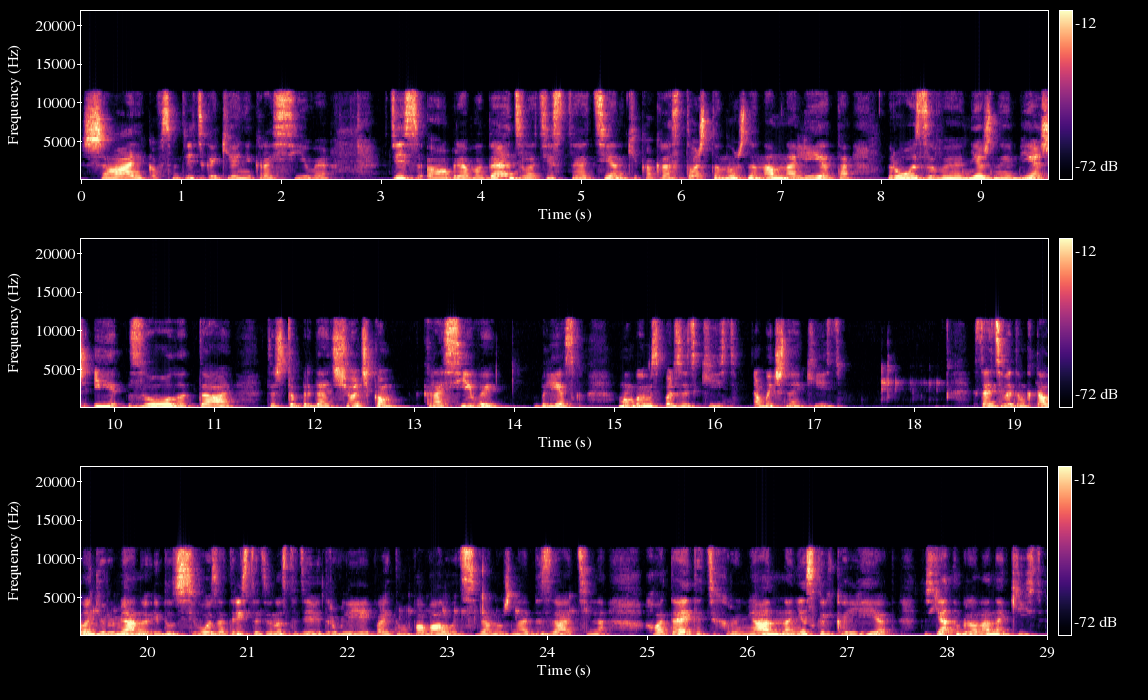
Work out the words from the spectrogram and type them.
шариков. Смотрите, какие они красивые. Здесь э, преобладают золотистые оттенки, как раз то, что нужно нам на лето. Розовые, нежный беж и золото. То есть, чтобы придать щечкам красивый блеск. Мы будем использовать кисть, обычная кисть. Кстати, в этом каталоге румяна идут всего за 399 рублей, поэтому побаловать себя нужно обязательно. Хватает этих румян на несколько лет. То есть я набрала на кисть,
